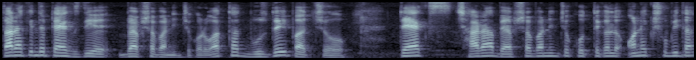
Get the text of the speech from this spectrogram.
তারা কিন্তু ট্যাক্স দিয়ে ব্যবসা বাণিজ্য করবে। অর্থাৎ বুঝতেই পারছ, ট্যাক্স ছাড়া ব্যবসা বাণিজ্য করতে গেলে অনেক সুবিধা।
